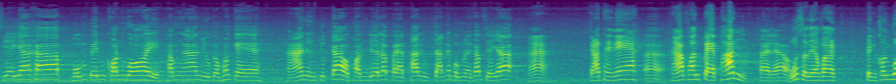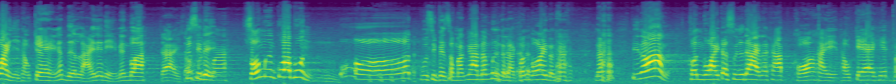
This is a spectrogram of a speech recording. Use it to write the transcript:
เสียยะครับ ผมเป็นคอนวอยทำงานอยู่กับพ่อแก่หา 1.9 ผ่อนเดือนละ 8,000 จัดให้ผมหน่อยครับเสียยะอ่าจัดให้แน่อ่าหาพันแปดพันใช่แล้ว โอ้แสดงว่าเป็นคอนวอยนี่เถ่าแก่แห่งนั้นเดือนหลายได้นี่แม่นบ่ใช่สองคือหสิมื่เด็นกว่า สองหมื่นกว่าพุ่นอืมโอ้กูสิเป็นสมัครงานน้ำมึงกันละคอนวอยน่ะนะนะพี่น้องคอนวอยก็ซื้อได้นะครับ ขอให้เถ่าแก่เฮ็ดใบ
